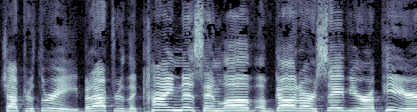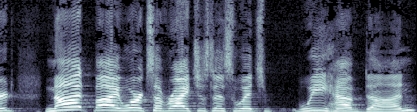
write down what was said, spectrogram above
chapter 3? But after the kindness and love of God our Savior appeared, not by works of righteousness which we have done,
